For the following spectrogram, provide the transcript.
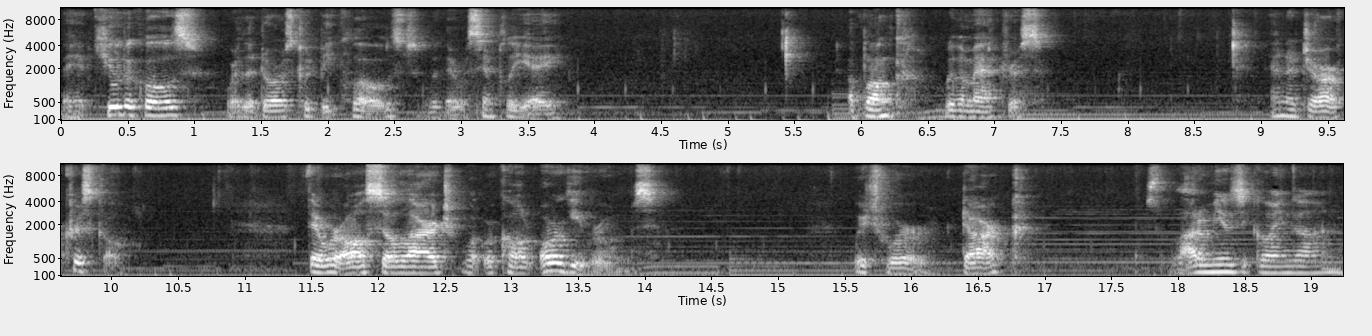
They had cubicles where the doors could be closed, where there was simply a a bunk with a mattress and a jar of Crisco. There were also large, what were called orgy rooms, which were dark. There was a lot of music going on.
